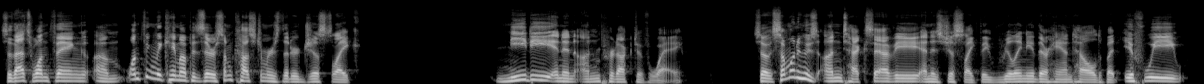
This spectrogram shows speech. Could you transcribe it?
So that's one thing. Um, one thing that came up is there are some customers that are just like needy in an unproductive way. So someone who's untech savvy and is just like they really need their handheld, but if we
